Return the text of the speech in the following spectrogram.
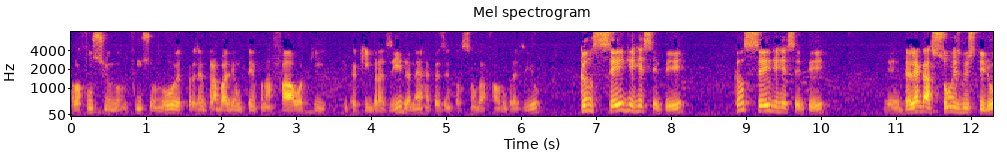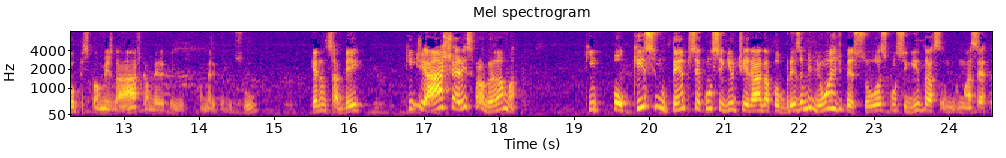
Ela funcionou, funcionou eu, por exemplo, trabalhei um tempo na FAO aqui, fica aqui em Brasília, né, representação da FAO no Brasil. Cansei de receber, cansei de receber é, delegações do exterior, principalmente da África, América do, América do Sul, querendo saber que de acha era esse programa que em pouquíssimo tempo você conseguiu tirar da pobreza milhões de pessoas, conseguindo uma certa.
